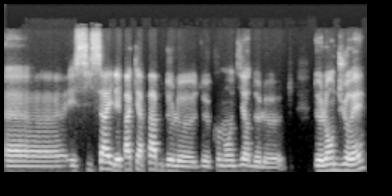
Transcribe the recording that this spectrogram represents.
et si ça, il n'est pas capable de le, de, comment dire, de le, de l'endurer,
